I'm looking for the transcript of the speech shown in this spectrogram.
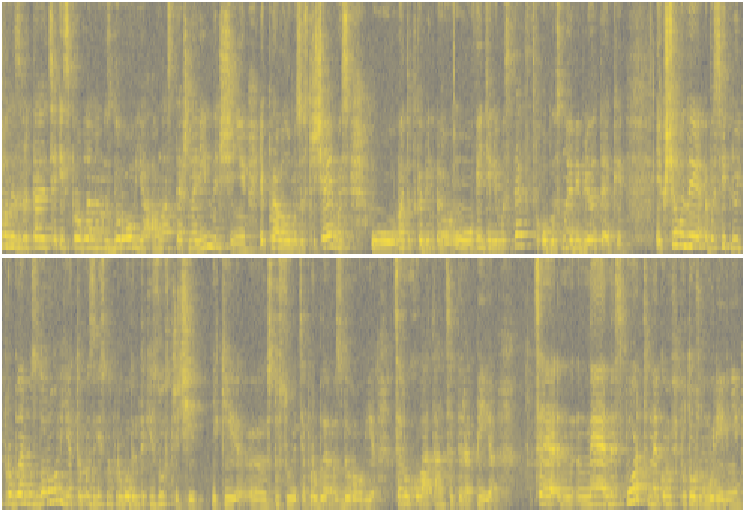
вони звертаються із проблемами здоров'я, а в нас теж на Рівненщині, як правило, ми зустрічаємось у метод е, у відділі мистецтв обласної бібліотеки. Якщо вони висвітлюють проблему здоров'я, то ми, звісно, проводимо такі зустрічі, які е, стосуються проблеми здоров'я. Це рухова танцетерапія. Це не, не спорт на якомусь потужному рівні,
